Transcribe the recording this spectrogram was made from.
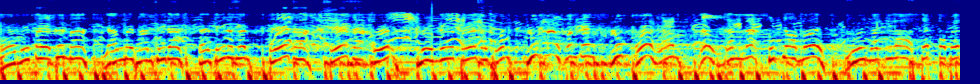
ตอนนี้เตะขึ้นมายังไม่ ผ่านสีแดงแต่สีน้ำเงินเป๊กอะเป๊กอะเออลูกนี้เป๊กกับผมลุกแล้วคนเก่งลุกเออแลนเร็วนั่นแหละสุดยอดเลยลุยนักกีฬาเจ็บก็เป็น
